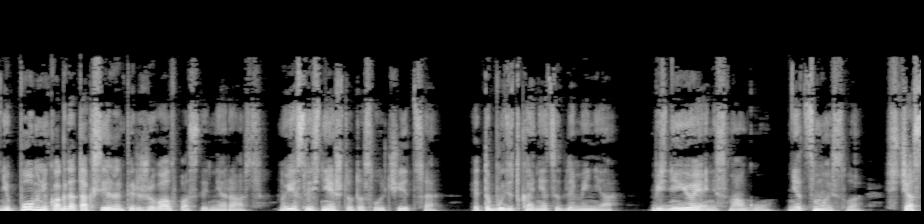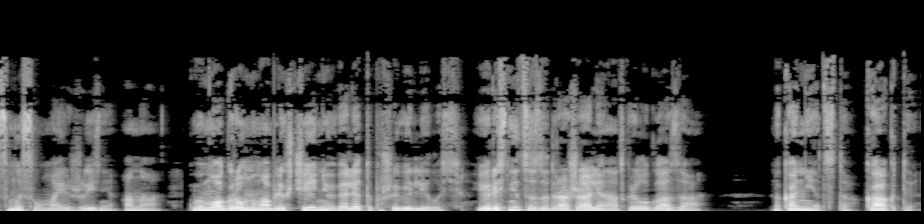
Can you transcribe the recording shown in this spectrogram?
Не помню, когда так сильно переживал в последний раз. Но если с ней что-то случится, это будет конец и для меня. Без нее я не смогу. Нет смысла. Сейчас смысл моей жизни – она. К моему огромному облегчению Виолетта пошевелилась. Ее ресницы задрожали, она открыла глаза. Наконец-то! Как ты?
